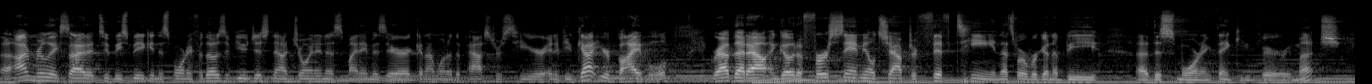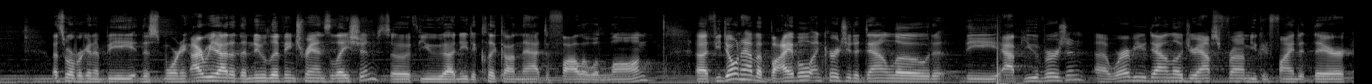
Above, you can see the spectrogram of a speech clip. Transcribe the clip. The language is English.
Uh, I'm really excited to be speaking this morning. For those of you just now joining us, my name is Eric and I'm one of the pastors here. And if you've got your Bible, grab that out and go to 1 Samuel chapter 15. That's where we're going to be uh, this morning. Thank you very much. That's where we're going to be this morning. I read out of the New Living Translation, so if you uh, need to click on that to follow along. Uh, if you don't have a Bible, I encourage you to download the App YouVersion. Uh, wherever you download your apps from, you can find it there.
